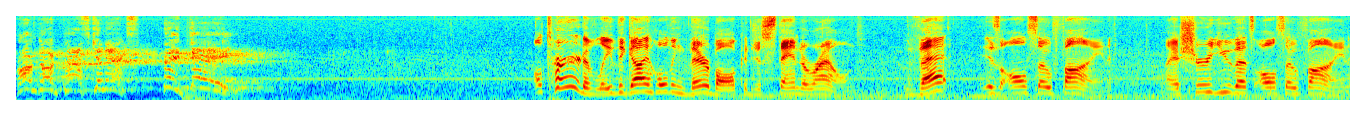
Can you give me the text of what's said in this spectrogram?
Frog Dog pass connects. Big game. Alternatively, the guy holding their ball could just stand around. That is also fine. I assure you that's also fine.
